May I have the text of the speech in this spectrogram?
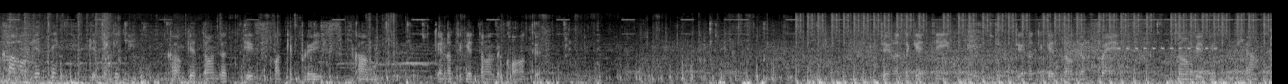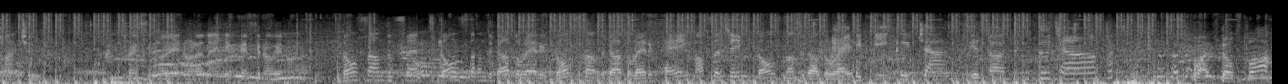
Come on, get in, get in, get in. Come, get on the, this fucking place. Come. Do not get on the counter. think you have to get on the fan. Don't be big planted. Don't stand the fat, don't stand the god already, don't stand the god already, hey, master chief, don't stand the god already. Hey, good job, get up, good job! what the fuck?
